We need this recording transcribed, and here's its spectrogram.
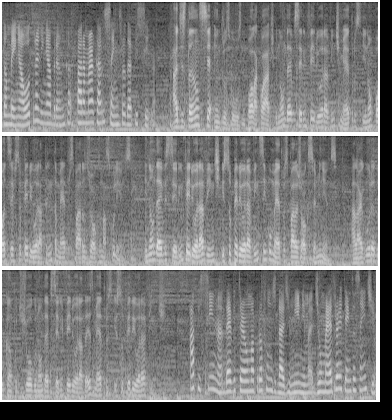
Também há outra linha branca para marcar o centro da piscina. A distância entre os gols no polo aquático não deve ser inferior a 20 metros e não pode ser superior a 30 metros para os jogos masculinos. E não deve ser inferior a 20 e superior a 25 metros para os jogos femininos. A largura do campo de jogo não deve ser inferior a 10 metros e superior a 20. A piscina deve ter uma profundidade mínima de 1,80m.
